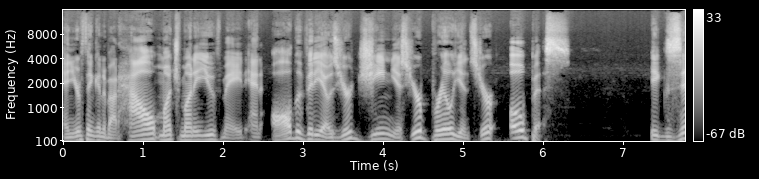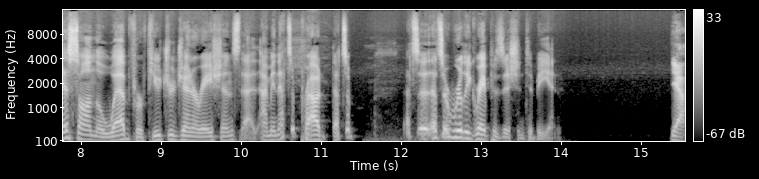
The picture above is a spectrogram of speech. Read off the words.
and you're thinking about how much money you've made and all the videos, your genius, your brilliance, your opus exists on the web for future generations. That I mean, that's a proud, that's a that's a that's a really great position to be in. Yeah,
